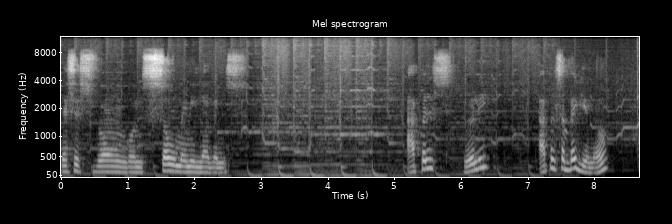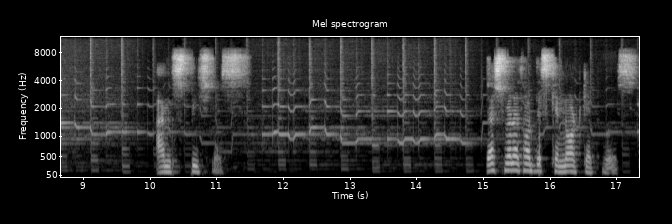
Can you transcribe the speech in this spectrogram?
This is wrong on so many levels. Apples? Really? Apples are big, you know. I'm speechless. Just when I thought this cannot get worse.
